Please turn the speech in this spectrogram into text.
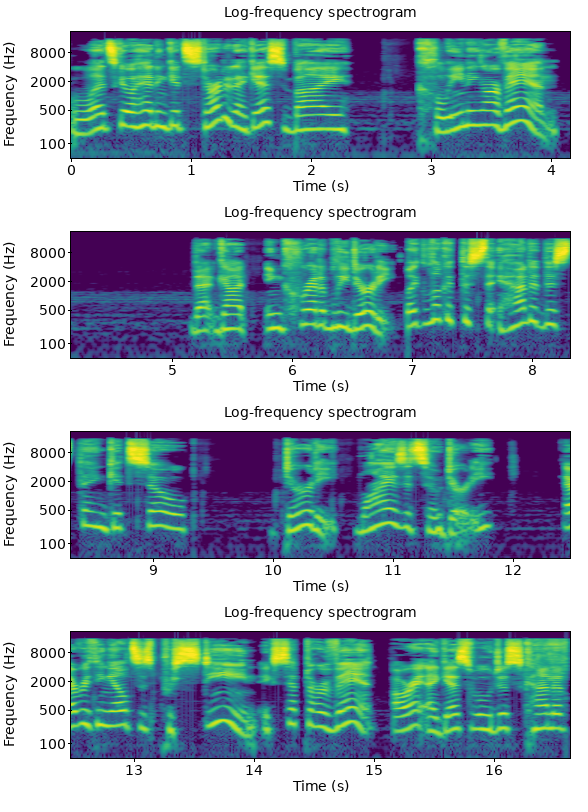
let's go ahead and get started, I guess, by cleaning our van that got incredibly dirty. Like, look at this thing. How did this thing get so dirty? Why is it so dirty? Everything else is pristine except our van. All right, I guess we'll just kind of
